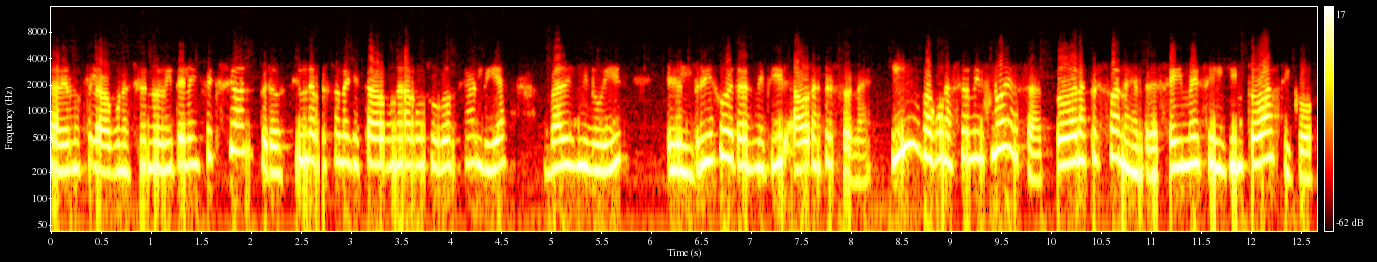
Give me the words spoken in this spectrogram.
sabemos que la vacunación no evita la infección, pero si una persona que está vacunada con sus dosis al día va a disminuir el riesgo de transmitir a otras personas. Y vacunación de influenza, todas las personas entre seis meses y quinto básico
